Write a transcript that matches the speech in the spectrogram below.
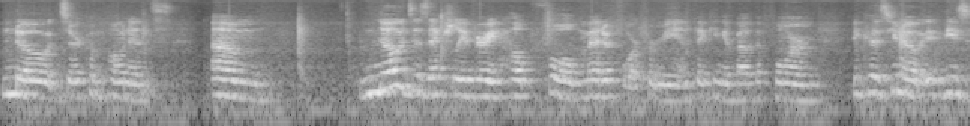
nodes or components. Um, nodes is actually a very helpful metaphor for me in thinking about the form, because you know it, these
